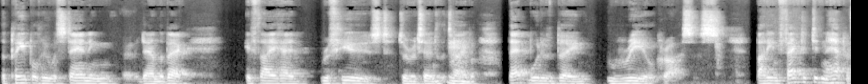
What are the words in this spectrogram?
the people who were standing uh, down the back, if they had refused to return to the mm. table, that would have been real crisis. But in fact, it didn't happen.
